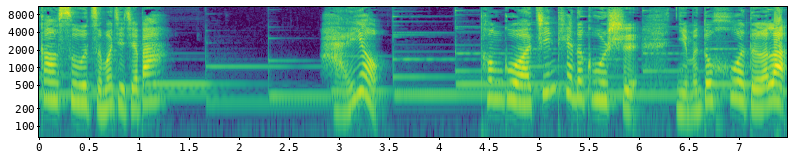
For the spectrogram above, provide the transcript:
告诉子墨姐姐吧。还有，通过今天的故事，你们都获得了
